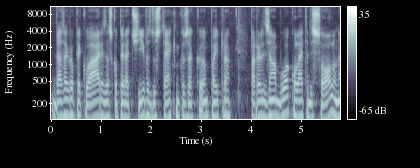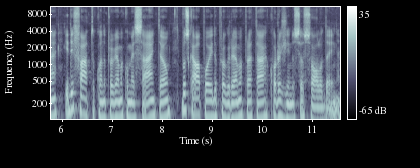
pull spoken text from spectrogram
das agropecuárias, das cooperativas, dos técnicos a campo aí para realizar uma boa coleta de solo, né? E de fato, quando o programa começar, então, buscar o apoio do programa para estar tá corrigindo o seu solo daí, né?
